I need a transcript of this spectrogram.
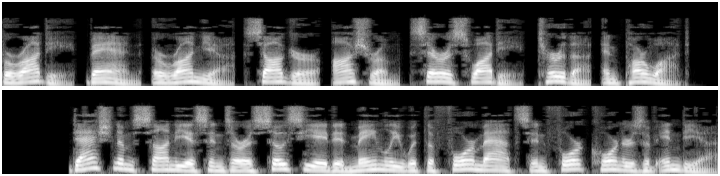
Bharati, Ban, Aranya, Sagar, Ashram, Saraswati, Tirtha, and Parwat. Dashnam sannyasins are associated mainly with the four maths in four corners of India,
